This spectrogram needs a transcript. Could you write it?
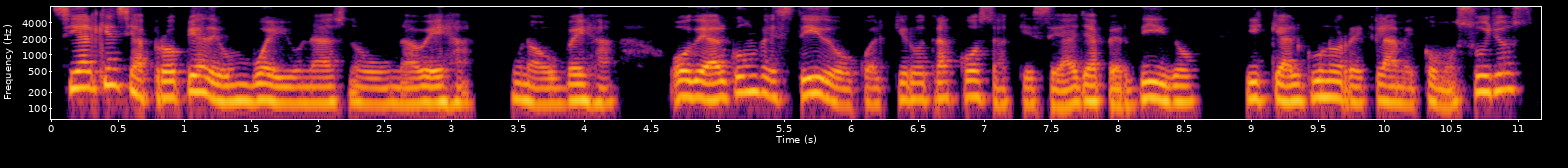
Si alguien se apropia de un buey, un asno, una oveja, una oveja o de algún vestido o cualquier otra cosa que se haya perdido y que alguno reclame como suyos,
